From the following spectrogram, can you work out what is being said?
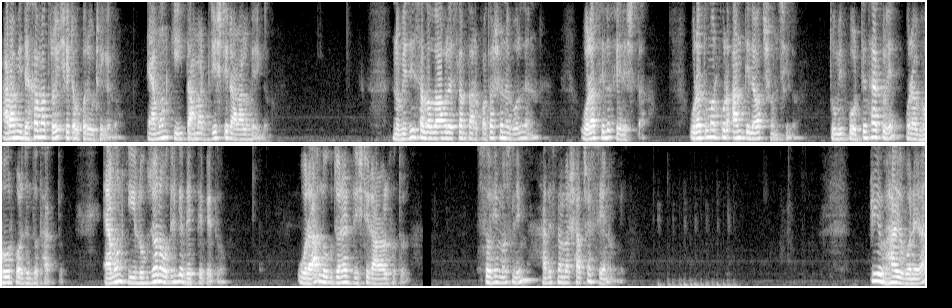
আর আমি দেখা মাত্রই সেটা উপরে উঠে গেল, এমনকি তা আমার দৃষ্টির আড়াল হয়ে গেল। নবীজি সাল্লাহ ইসলাম তার কথা শুনে বললেন, ওরা ছিল ফেরিস্তা ওরা তোমার কোরআন তিলাওয়াত শুনছিল। তুমি পড়তে থাকলে ওরা ভোর পর্যন্ত থাকতো, এমনকি লোকজন ওদেরকে দেখতে পেত। ওরা লোকজনের দৃষ্টির আড়াল হতো না। সহি মুসলিম, হাদিস নাম্বার সাতশো ছিয়ানব্বই। প্রিয় ভাই বোনেরা,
